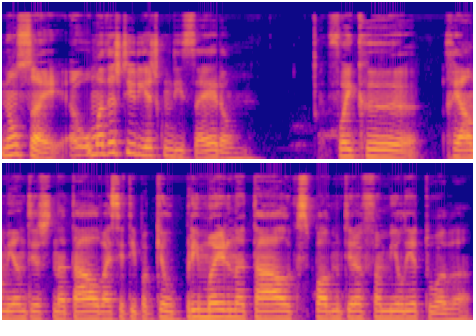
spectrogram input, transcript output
não sei. Uma das teorias que me disseram foi que realmente este Natal vai ser tipo aquele primeiro Natal que se pode meter a família toda.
